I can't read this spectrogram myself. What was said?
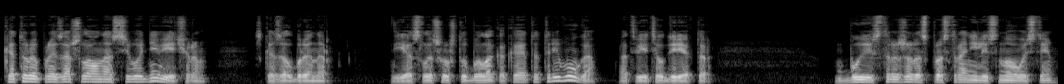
которая произошла у нас сегодня вечером», — сказал Бреннер. «Я слышал, что была какая-то тревога», — ответил директор. Быстро же распространились новости.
